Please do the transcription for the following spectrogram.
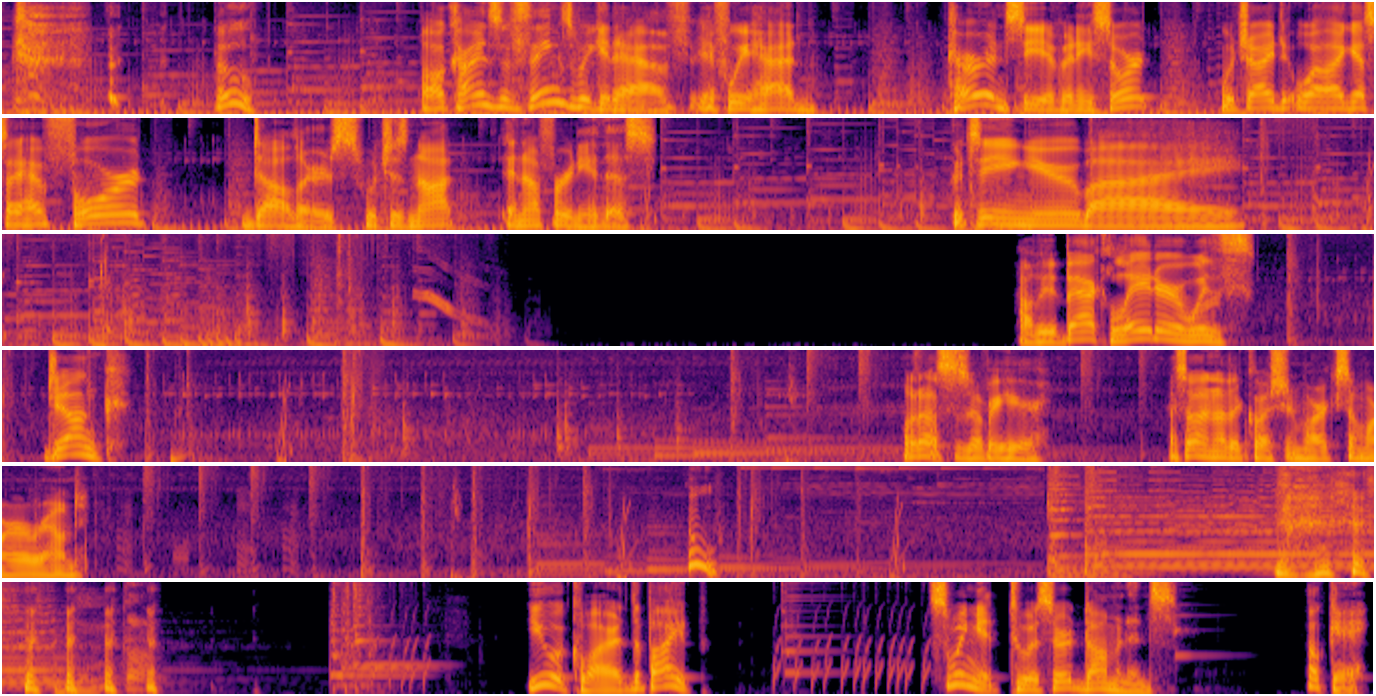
Ooh, all kinds of things we could have if we had currency of any sort, which I, well, I guess I have four dollars, which is not enough for any of this. Good seeing you, bye. I'll be back later with junk. What else is over here? I saw another question mark somewhere around. Ooh, you acquired the pipe. Swing it to assert dominance. Okay.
